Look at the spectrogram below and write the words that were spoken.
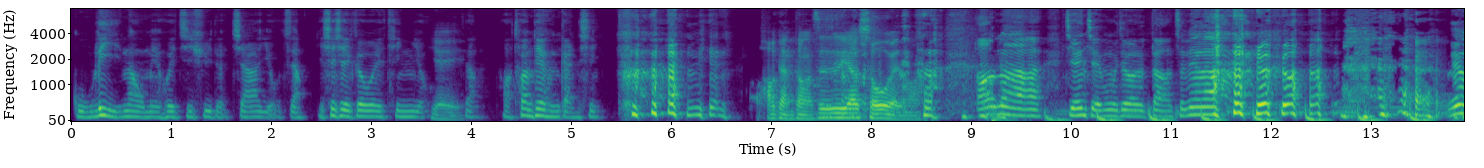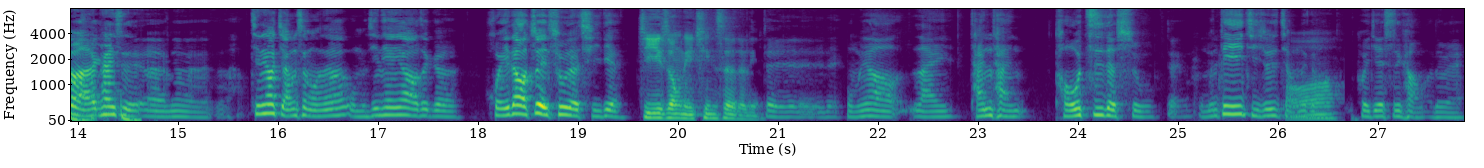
鼓励，那我们也会继续的加油，这样也谢谢各位听友，耶这样。好，突然变很感性，变好感动，啊这是要收尾了吗？好，那今天节目就到这边啦。如果 没有啦，开始呃，没有没有没有。今天要讲什么呢？我们今天要这个回到最初的起点。记忆中你青涩的脸，对对对对对，我们要来谈谈投资的书。对我们第一集就是讲那个哦回接思考嘛，对不对？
